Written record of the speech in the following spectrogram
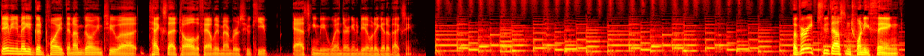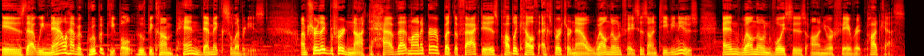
Damian, you make a good point, and I'm going to uh, text that to all the family members who keep asking me when they're going to be able to get a vaccine. A very 2020 thing is that we now have a group of people who've become pandemic celebrities. I'm sure they'd prefer not to have that moniker, but the fact is, public health experts are now well known faces on TV news and well known voices on your favorite podcasts.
